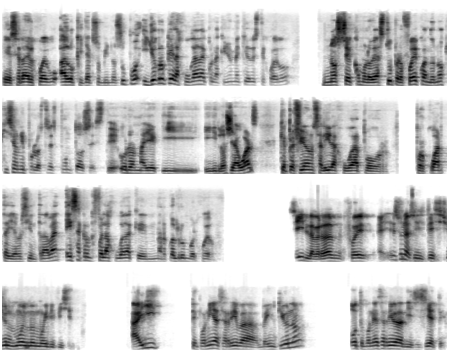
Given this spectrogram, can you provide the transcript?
eh, cerrar el juego, algo que Jacksonville no supo. Y yo creo que la jugada con la que yo me quedo de este juego, no sé cómo lo veas tú, pero fue cuando no quisieron ir por los tres puntos este, Uron Mayer y, y los Jaguars, que prefirieron salir a jugar por, por cuarta y a ver si entraban. Esa creo que fue la jugada que marcó el rumbo del juego. Sí, la verdad fue, es una decisión muy, muy, muy difícil. Ahí te ponías arriba 21 o te ponías arriba 17.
